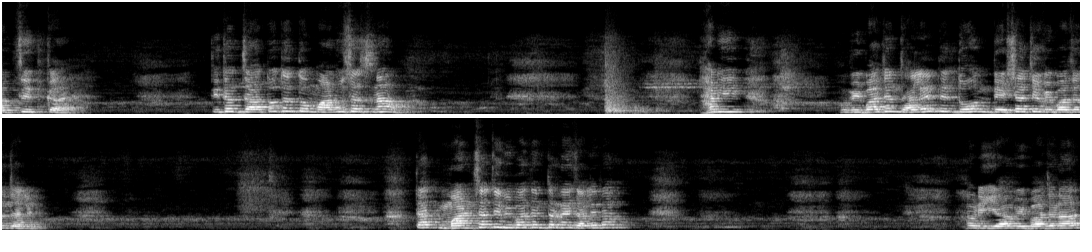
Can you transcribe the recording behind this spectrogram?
मस्जिद काय? तिथं जातो तर तो माणूसच ना. आणि विभाजन झाले ते दोन देशाचे विभाजन झाले. त्यात माणसाचे विभाजन तर नाही झाले ना. आणि या विभाजनात.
